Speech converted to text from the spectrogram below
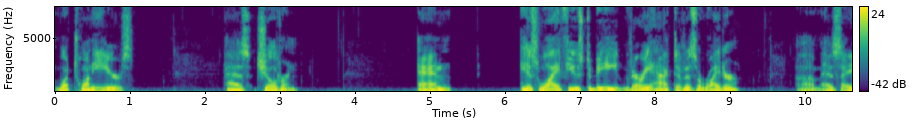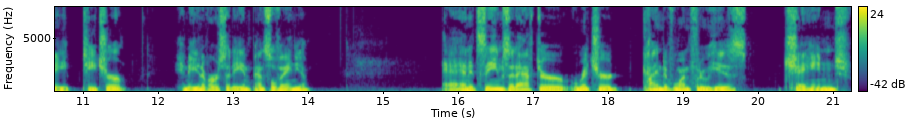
what 20 years. Has children. And his wife used to be very active as a writer, um, as a teacher in a university in Pennsylvania. And it seems that after Richard kind of went through his change,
